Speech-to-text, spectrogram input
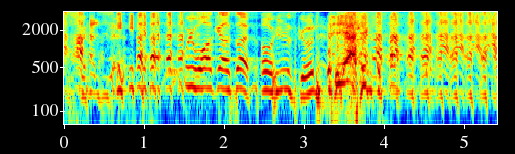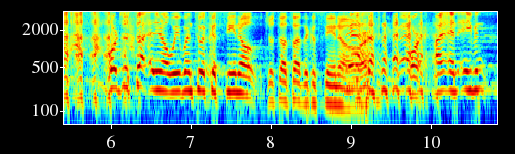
strategy. we walk outside. Oh, here's good. yeah, exactly. or just, uh, you know, we went to a casino just outside the casino. Or, or and even.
